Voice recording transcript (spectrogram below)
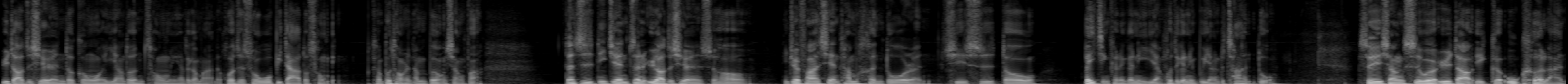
遇到这些人都跟我一样，都很聪明啊，在干嘛的？或者说我比大家都聪明，可不同人他们不同想法。但是你今天真的遇到这些人的时候，你就会发现他们很多人其实都背景可能跟你一样，或者跟你不一样，就差很多。所以像是我有遇到一个乌克兰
